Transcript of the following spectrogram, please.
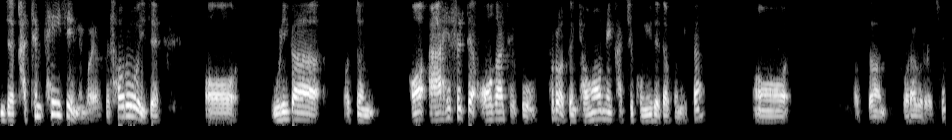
이제 같은 페이지에 있는 거예요. 그 서로 이제 어 우리가 어떤 어 아 했을 때 어가 되고 서로 어떤 경험이 같이 공유되다 보니까 어 어떤 뭐라 그러지?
